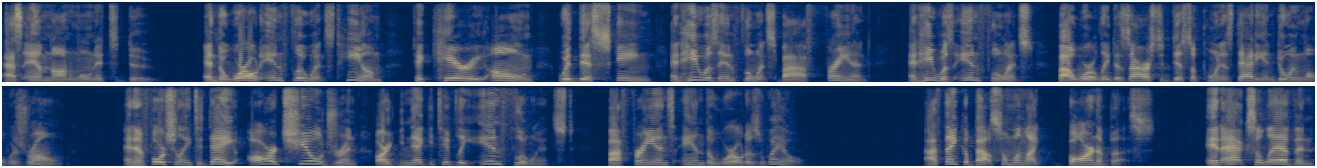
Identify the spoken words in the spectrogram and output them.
as Amnon wanted to do, and the world influenced him to carry on with this scheme. And he was influenced by a friend, and he was influenced by worldly desires to disappoint his daddy in doing what was wrong. And unfortunately, today, our children are negatively influenced by friends and the world as well. I think about someone like Barnabas. In Acts 11,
